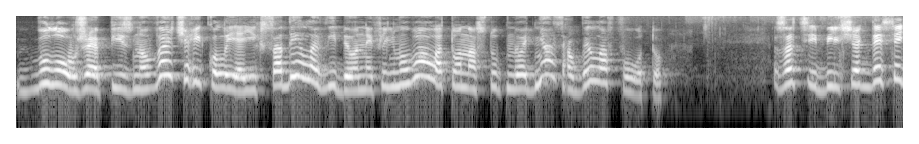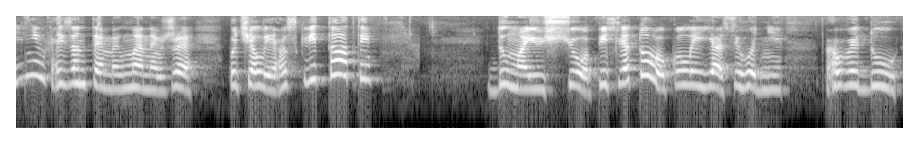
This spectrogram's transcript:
Було вже пізно ввечері, коли я їх садила, відео не фільмувала, то наступного дня зробила фото. За ці більше як 10 днів хризантеми в мене вже почали розквітати. Думаю, що після того, коли я сьогодні проведу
